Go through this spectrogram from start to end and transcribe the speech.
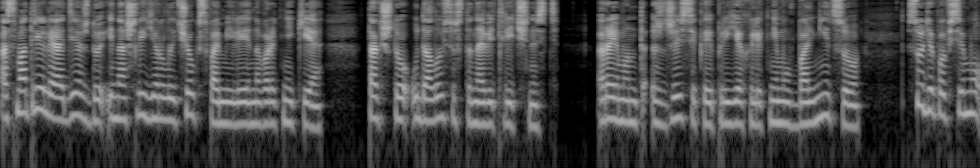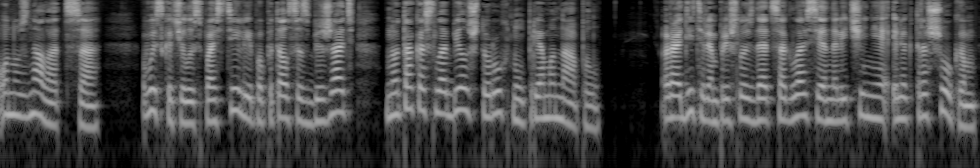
Осмотрели одежду и нашли ярлычок с фамилией на воротнике, так что удалось установить личность. Реймонд с Джессикой приехали к нему в больницу. Судя по всему, он узнал отца. Выскочил из постели и попытался сбежать, но так ослабел, что рухнул прямо на пол. Родителям пришлось дать согласие на лечение электрошоком.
